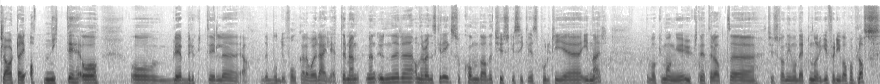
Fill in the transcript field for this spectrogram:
klart da i 1890. og og ble brukt til ja, Det bodde jo folk her, det var jo leiligheter. Men, men under andre verdenskrig så kom da det tyske sikkerhetspolitiet inn her. Det var ikke mange ukene etter at uh, Tyskland invaderte Norge, før de var på plass.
